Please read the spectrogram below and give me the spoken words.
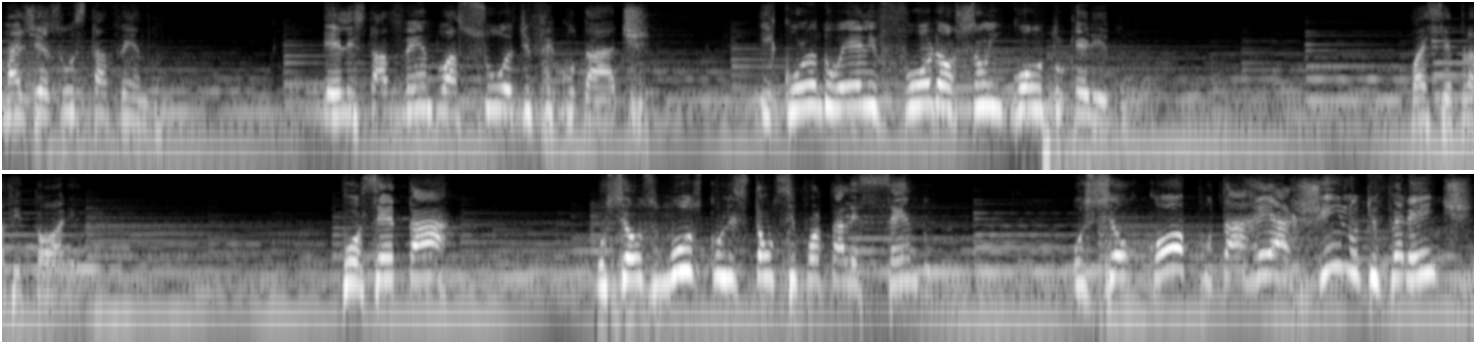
mas Jesus está vendo, ele está vendo a sua dificuldade, e quando ele for ao seu encontro, querido, vai ser para a vitória. Você está, os seus músculos estão se fortalecendo, o seu corpo está reagindo diferente.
